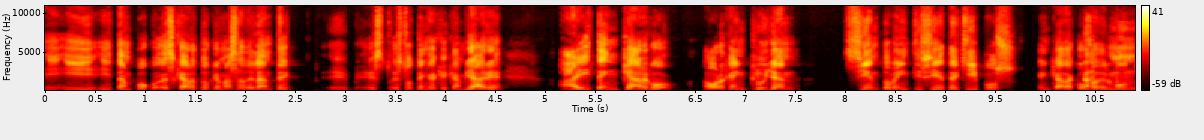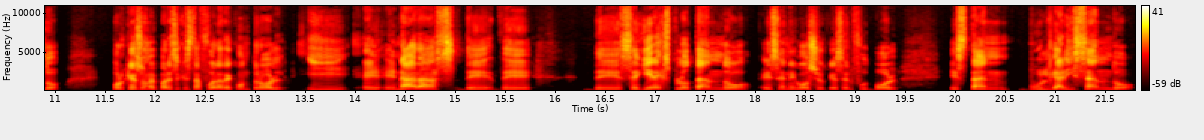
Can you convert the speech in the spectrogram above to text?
y- y tampoco descarto que más adelante eh, esto, esto tenga que cambiar, ¿eh? Ahí te encargo, ahora que incluyan 127 equipos en cada Copa del Mundo, porque eso me parece que está fuera de control y eh, en aras de, de- de seguir explotando ese negocio que es el fútbol, están vulgarizando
